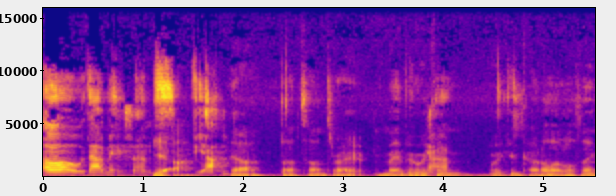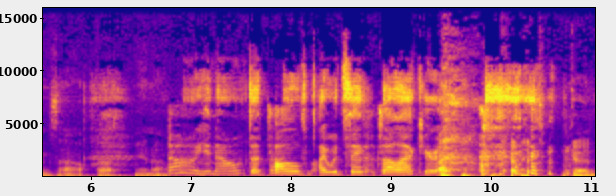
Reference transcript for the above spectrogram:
Oh, that makes sense. Yeah. Yeah. Yeah, that sounds right. Maybe we Yeah. can we can cut a little things out, but you know. No, you know, that's all I would say that's all accurate. good, good.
